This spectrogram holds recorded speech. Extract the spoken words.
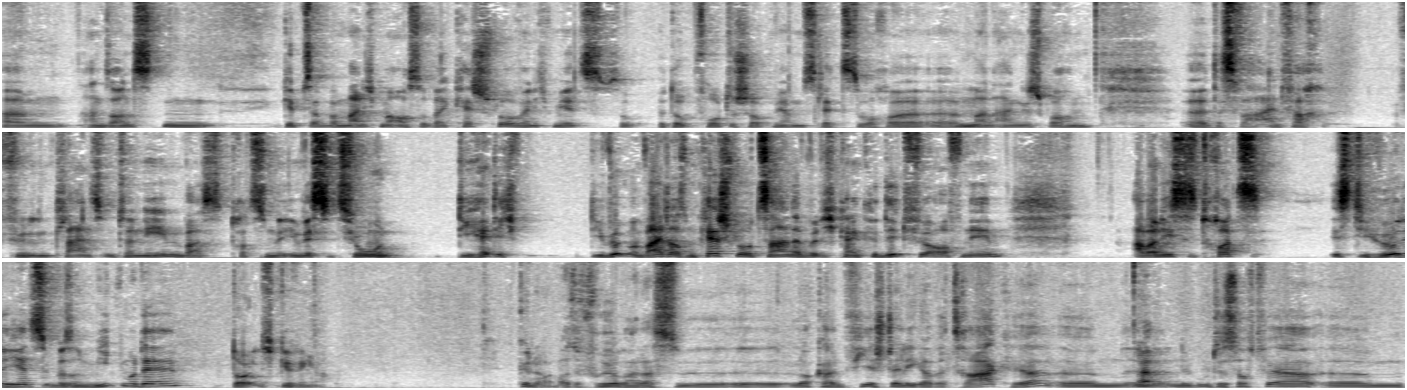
Ähm, ansonsten gibt es aber manchmal auch so bei Cashflow, wenn ich mir jetzt so Adobe Photoshop, wir haben es letzte Woche äh, mhm. mal angesprochen, äh, das war einfach für ein kleines Unternehmen, war es trotzdem eine Investition. Die hätte ich, die würde man weiter aus dem Cashflow zahlen, da würde ich keinen Kredit für aufnehmen. Aber nichtsdestotrotz ist die Hürde jetzt über so ein Mietmodell deutlich geringer. Genau, also früher war das äh, locker ein vierstelliger Betrag, ja, ähm, ja. Eine, eine, gute Software, ähm,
